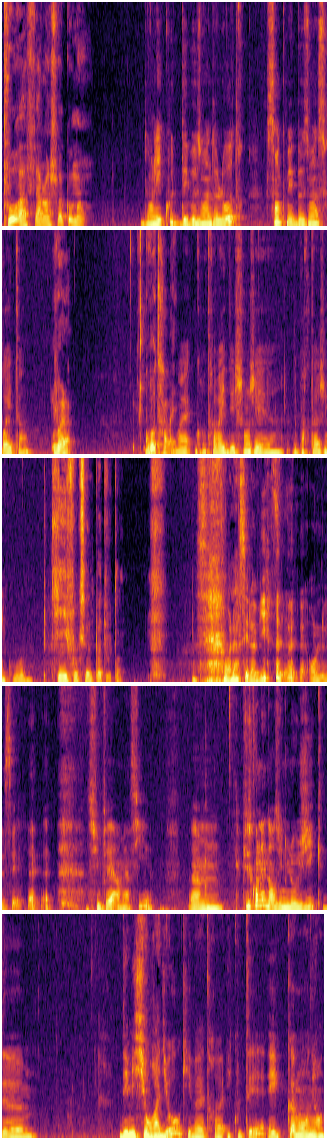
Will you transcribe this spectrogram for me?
pour faire un choix commun. Dans l'écoute des besoins de l'autre, sans que mes besoins soient éteints. Voilà. Gros travail. Ouais, gros travail d'échange et de partage du coup. Qui fonctionne pas tout le temps. voilà, c'est la vie, on le sait. Super, merci. Euh, puisqu'on est dans une logique de d'émission radio qui va être écoutée. Et comme on est en,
